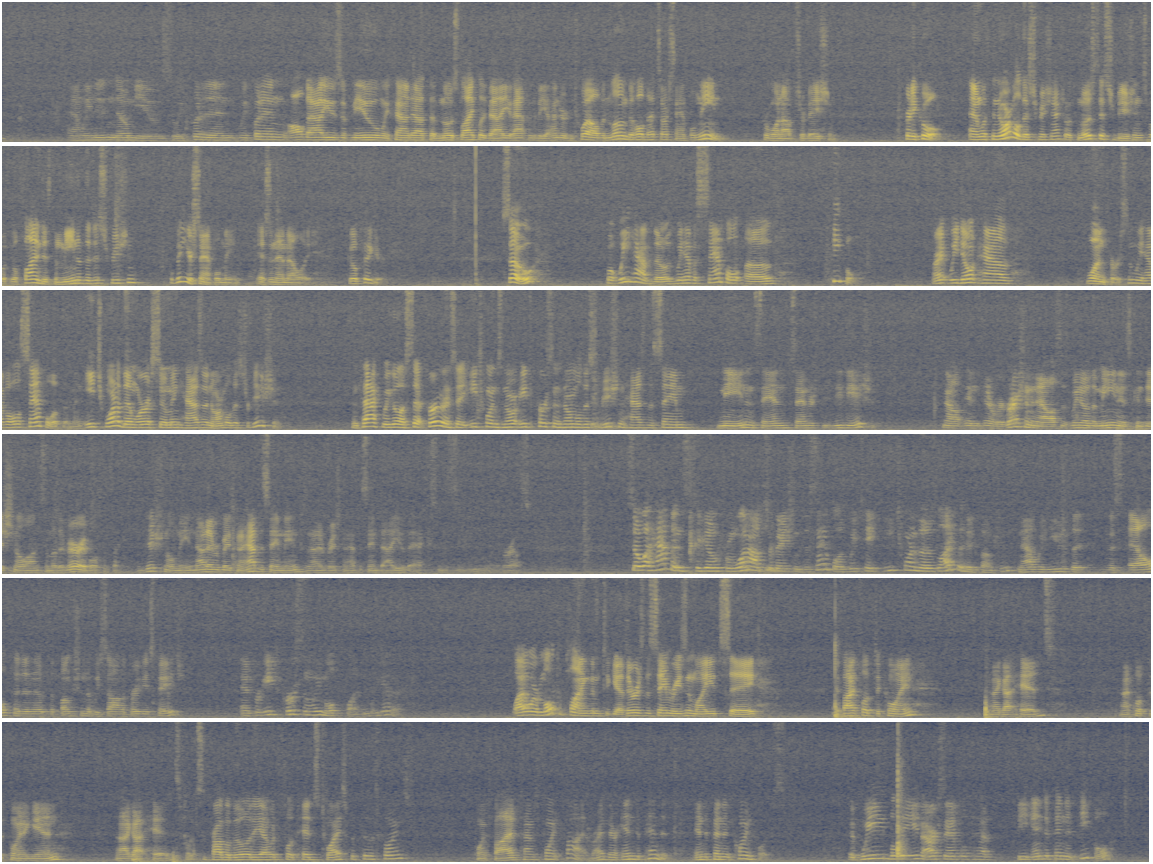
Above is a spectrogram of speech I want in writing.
and we didn't know mu, so we put it in. We put in all values of mu, and we found out the most likely value happened to be 112, and lo and behold, that's our sample mean for one observation. Pretty cool. And with the normal distribution, actually with most distributions, what you'll find is the mean of the distribution will be your sample mean as an MLE. Go figure. So, what we have though is we have a sample of people right? We don't have one person, we have a whole sample of them. And each one of them we're assuming has a normal distribution. In fact, we go a step further and say each, one's nor each person's normal distribution has the same mean and standard deviation. Now, in, in, a regression analysis, we know the mean is conditional on some other variables. It's like a conditional mean. Not everybody's going to have the same mean because not everybody's going to have the same value of x and z and whatever else. So what happens to go from one observation to the sample is we take each one of those likelihood functions. Now we use the, this L to denote the function that we saw on the previous page. And for each person, we multiply them together. Why we're multiplying them together is the same reason why you'd say, if I flipped a coin and I got heads, and I flipped the coin again and I got heads, what's the probability I would flip heads twice with those coins? 0.5 times 0.5, right? They're independent independent coin flips. If we believe our sample to have be independent people,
